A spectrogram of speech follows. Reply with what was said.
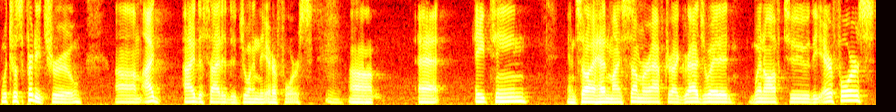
which was pretty true, um, I, I decided to join the Air Force mm. um, at 18. And so I had my summer after I graduated, went off to the Air Force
